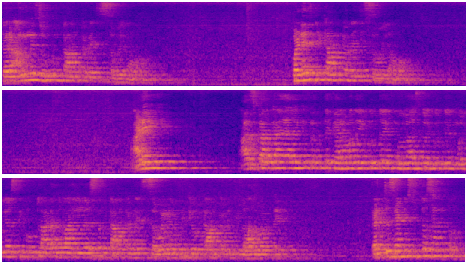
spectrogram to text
तर अंग झोपून काम करायची सवय लावा. पडेल ते काम करायची सवय लावा. आणि आजकाल काय झालं की प्रत्येक घरामध्ये एकुलता एक मुलगा असतो एकुलता एक मुलगी असते. खूप लाडात वाढलेलं असतं काम करण्याची सवय नसते. किंवा काम करण्याची लाज वाटते. त्यांच्यासाठी सुद्धा सांगतो.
